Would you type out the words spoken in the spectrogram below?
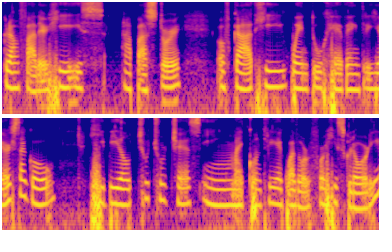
grandfather, he is a pastor of God. He went to heaven three years ago. He built two churches in my country, Ecuador, for His glory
